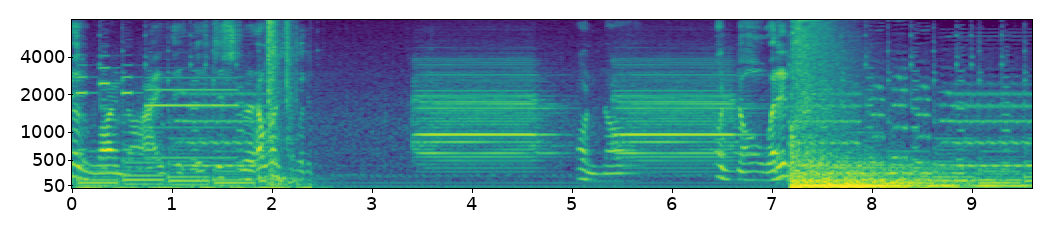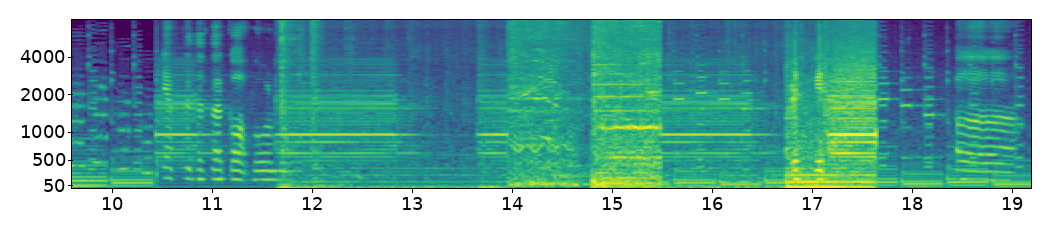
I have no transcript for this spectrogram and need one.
Because why not? It, it, it's just I want to see what it. Oh no! Oh no! What did? After the fuck off, oh! Uh.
